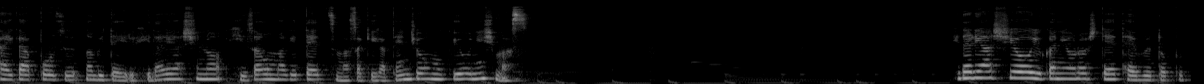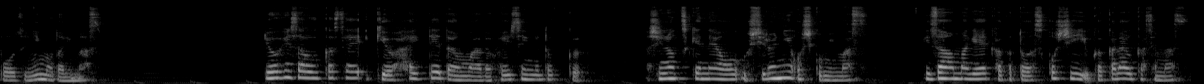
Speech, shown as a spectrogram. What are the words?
タイガーポーズ伸びている左足の膝を曲げてつま先が天井を向くようにします。左足を床に下ろしてテーブルトップポーズに戻ります。両膝を浮かせ息を吐いて Downward Facing Dog。足の付け根を後ろに押し込みます。膝を曲げかかとは少し床から浮かせます。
